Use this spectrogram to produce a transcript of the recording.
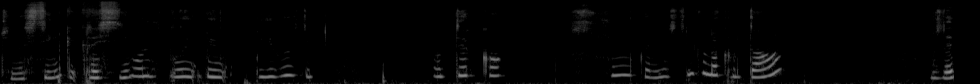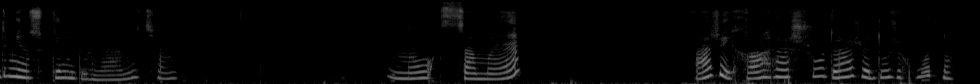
це настільки красиво у нас появилось. Вот така сумка, настільки вона крута. Ви знаєте, мені на суті не дуже нравиться. Ну, саме даже і хорошо, даже дуже годно.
